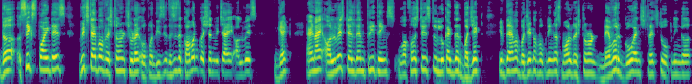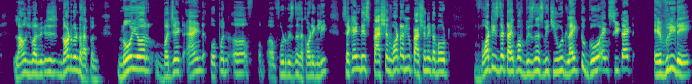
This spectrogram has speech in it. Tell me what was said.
The sixth point is which type of restaurant should I open? This is this is the common question which I always get and I always tell them three things. First is to look at their budget. If they have a budget of opening a small restaurant, never go and stretch to opening a lounge bar because it's not going to happen. Know your budget and open a, a food business accordingly. Second is passion. What are you passionate about? What is the type of business which you would like to go and sit at every day?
